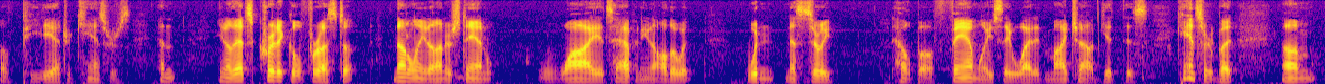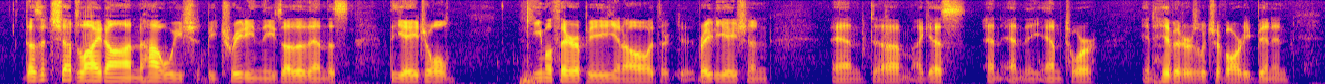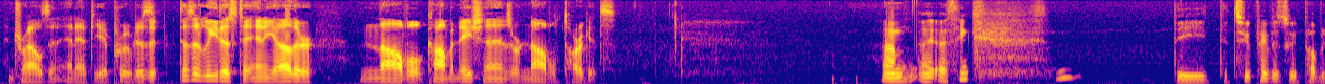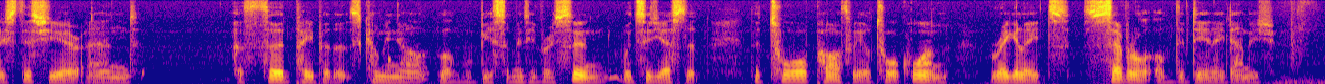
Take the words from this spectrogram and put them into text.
of pediatric cancers, and you know that's critical for us to not only to understand why it's happening, although it wouldn't necessarily help a family say, why did my child get this cancer? But um, does it shed light on how we should be treating these other than this, the age old chemotherapy, you know, radiation, and um, I guess, and, and the mTOR inhibitors, which have already been in, in trials and, and FDA approved? Does it, does it lead us to any other novel combinations or novel targets? Um, I, I think the the two papers we published this year and a third paper that's coming out, well, will be submitted very soon, would suggest that the TOR pathway or TORC1 regulates several of the DNA damage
